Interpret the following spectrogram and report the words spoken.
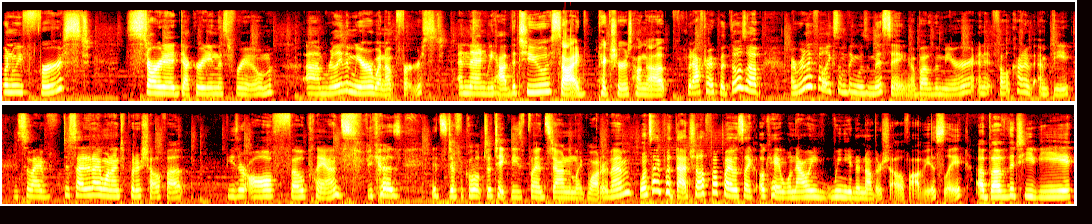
When we first started decorating this room, um, really the mirror went up first and then we had the two side pictures hung up. But after I put those up, I really felt like something was missing above the mirror and it felt kind of empty. So I've decided I wanted to put a shelf up. These are all faux plants because it's difficult to take these plants down and like water them. Once I put that shelf up, I was like, okay, well now we, we need another shelf, obviously. Above the TV,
